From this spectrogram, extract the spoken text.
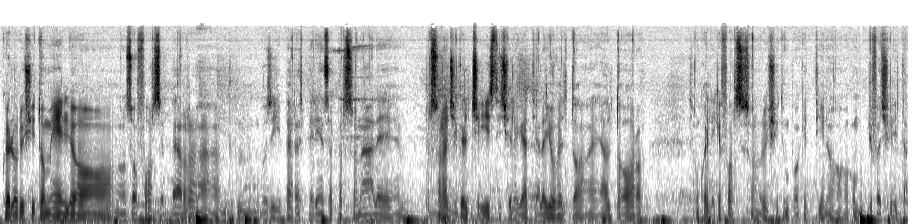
Quello riuscito meglio, non lo so, forse per, eh, così, per esperienza personale, personaggi calcistici legati alla Juve e al Toro, sono quelli che forse sono riusciti un pochettino con più facilità.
